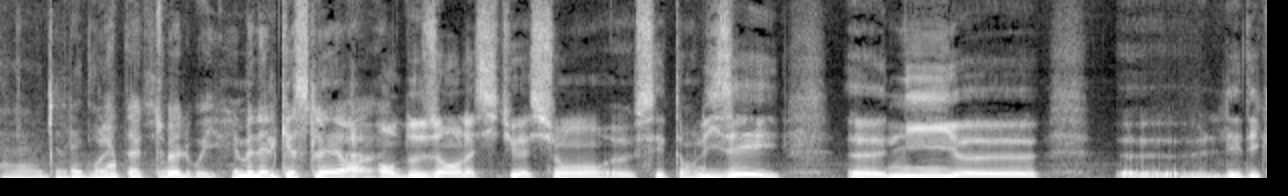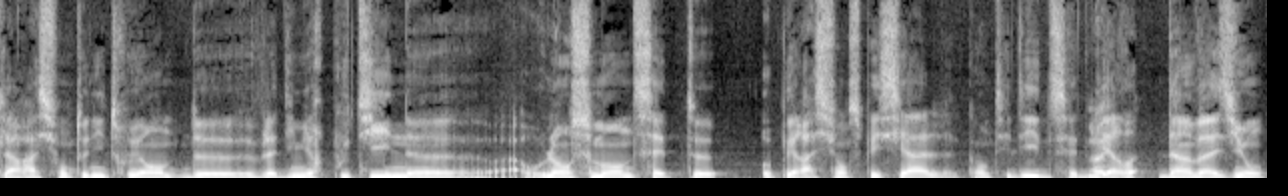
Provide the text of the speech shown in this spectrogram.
de Vladimir Poutine. actuel, oui. Emmanuel Kessler. Ah, en deux ans, la situation s'est enlisée. ni les déclarations tonitruantes de Vladimir Poutine au lancement de cette opération spéciale, quand il dit de cette guerre d'invasion,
